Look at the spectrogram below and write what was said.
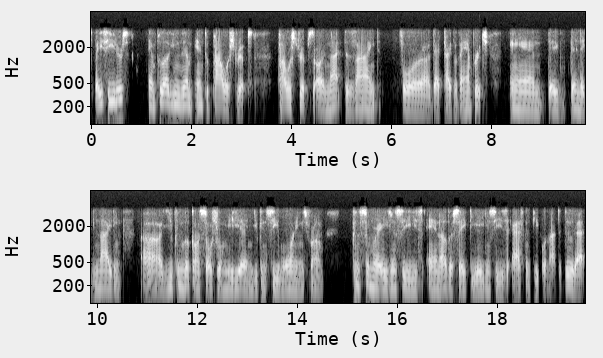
space heaters, and plugging them into power strips. Power strips are not designed for uh, that type of amperage, and they've been igniting. Uh, you can look on social media and you can see warnings from consumer agencies and other safety agencies asking people not to do that.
